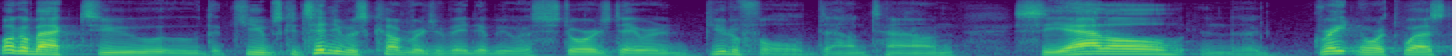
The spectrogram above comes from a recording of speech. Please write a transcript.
Welcome back to theCUBE's continuous coverage of AWS Storage Day. We're in beautiful downtown Seattle in the great Northwest.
